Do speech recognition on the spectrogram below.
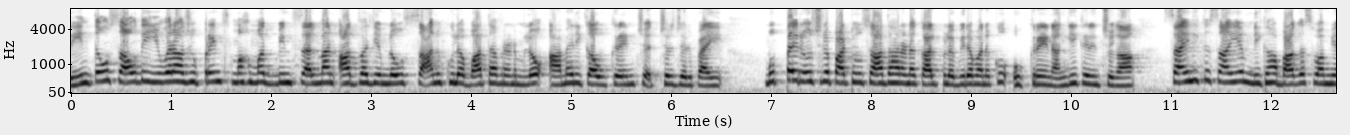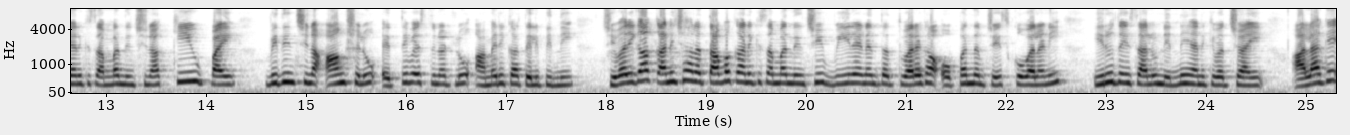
దీంతో సౌదీ యువరాజు ప్రిన్స్ మహమ్మద్ బిన్ సల్మాన్ ఆధ్వర్యంలో సానుకూల వాతావరణంలో అమెరికా ఉక్రెయిన్ చర్చలు జరిపాయి. ముప్పై రోజుల పాటు సాధారణ కాల్పుల విరమణకు ఉక్రెయిన్ అంగీకరించగా సైనిక సాయం నిఘా భాగస్వామ్యానికి సంబంధించిన కీవ్పై విధించిన ఆంక్షలు ఎత్తివేస్తున్నట్లు అమెరికా తెలిపింది. చివరిగా ఖనిజాల తవ్వకానికి సంబంధించి వీలైనంత త్వరగా ఒప్పందం చేసుకోవాలని ఇరు దేశాలు నిర్ణయానికి వచ్చాయి. అలాగే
